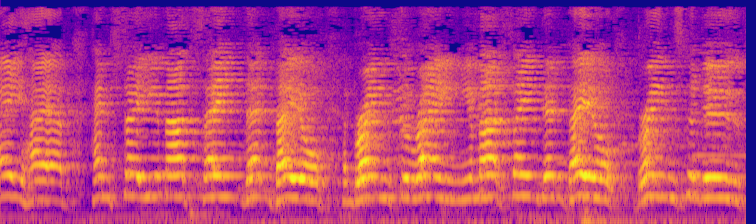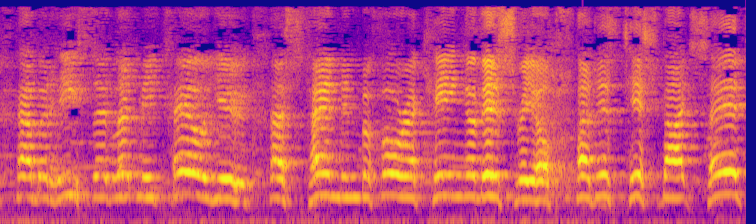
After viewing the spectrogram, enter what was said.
Ahab and say, You might think that Baal brings the rain. You might think that Baal brings the dew. Uh, but he said, Let me tell you, uh, standing before a king of Israel, uh, this Tishbite said,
